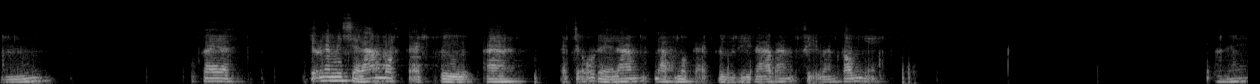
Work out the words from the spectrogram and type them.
Ừ. ok rồi. Chỗ này mình sẽ làm một cái cửa à cái chỗ để làm đặt một cái cửa để ra ban phía ban công nhé. Đấy.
